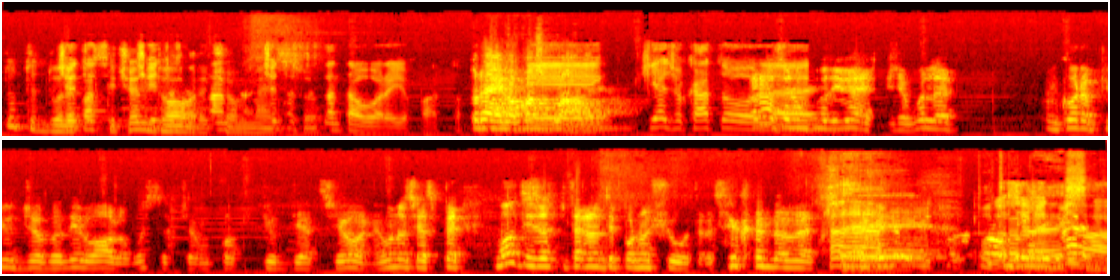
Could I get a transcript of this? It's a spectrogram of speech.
Tutte e due le parti 100 ore ci ho messo. 160 ore io ho fatto. prego E Pasquale. chi ha giocato Però il- sono un po' diversi, cioè quello è ancora più gioco di ruolo, questo c'è un po' più di azione. Uno si aspetta, molti si aspetteranno tipo uno shooter, secondo me. Eh, potrebbe Perché essere.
